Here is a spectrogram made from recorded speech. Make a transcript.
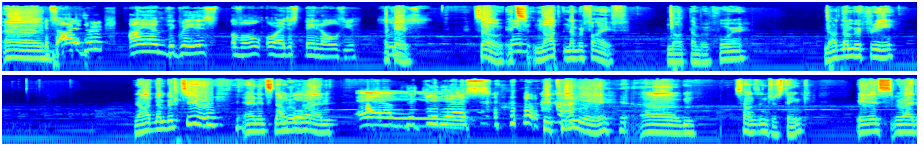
Uh, It's either I am the greatest of all, or I just baited all of you. Who Okay. knows? so it's maybe- not number five, not number four, not number three, not number two, and it's number made it. one. I am the Hey. genius. Titania, um, sounds interesting, is the right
